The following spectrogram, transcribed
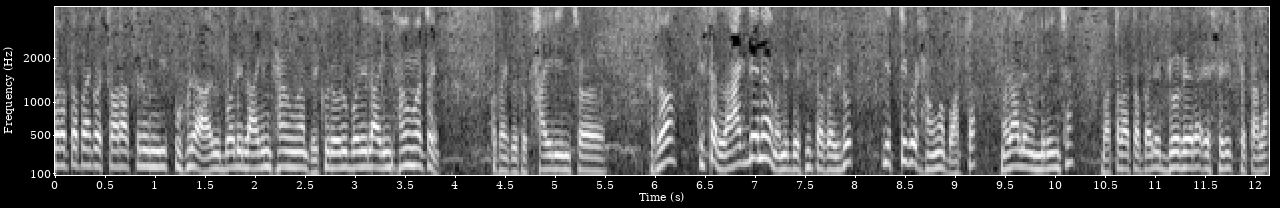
तर तपाईँको चराचुरुङ्गी कुखुराहरू बढी लाग्ने ठाउँमा भेकुरहरू बढी लाग्ने ठाउँमा चाहिँ तपाईँको त्यो खाइदिन्छ र त्यस्तो लाग्दैन भनेदेखि तपाईँको यत्तिको ठाउँमा भट्ट मजाले उम्रिन्छ। भट्टलाई तपाईँले डोबेर यसरी खेताला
